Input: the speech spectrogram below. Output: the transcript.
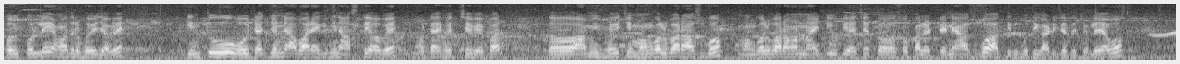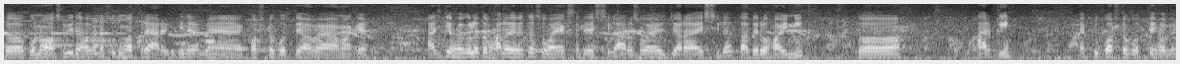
সই করলেই আমাদের হয়ে যাবে। কিন্তু ওইটার জন্য আবার একদিন আসতে হবে, ওটাই হচ্ছে ব্যাপার। তো আমি ভেবেছি মঙ্গলবার আসব। মঙ্গলবার আমার নাইট ডিউটি আছে, তো সকালে ট্রেনে আসব আর তিরুপতি গাড়িটাতে চলে যাব। তো কোনো অসুবিধা হবে না, শুধুমাত্র আরেক দিনের কষ্ট করতে হবে আমাকে। আজকে হয়ে গেলে তো ভালোই হতো, সবাই একসাথে এসেছিল আরও সবাই যারা এসেছিল তাদেরও হয়নি। তো আর কি একটু কষ্ট করতে হবে।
